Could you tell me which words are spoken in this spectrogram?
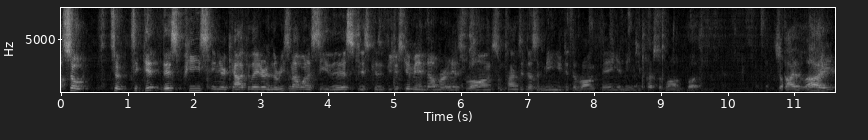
so to, to get this piece in your calculator, and the reason I want to see this is because if you just give me a number and it's wrong, sometimes it doesn't mean you did the wrong thing. It means you pressed the wrong button. So I like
